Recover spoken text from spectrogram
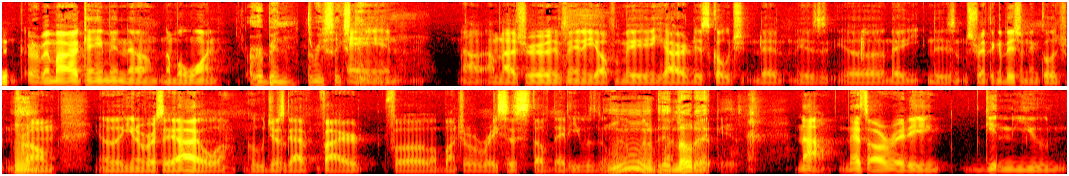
Urban Meyer came in now number one. Urban 316. And I'm not sure if any of y'all familiar. He hired this coach that is uh, that is strength and conditioning coach Mm-hmm. from you know, the University of Iowa, who just got fired for a bunch of racist stuff that he was doing. Mm, didn't know that. kids. Now that's already getting you,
